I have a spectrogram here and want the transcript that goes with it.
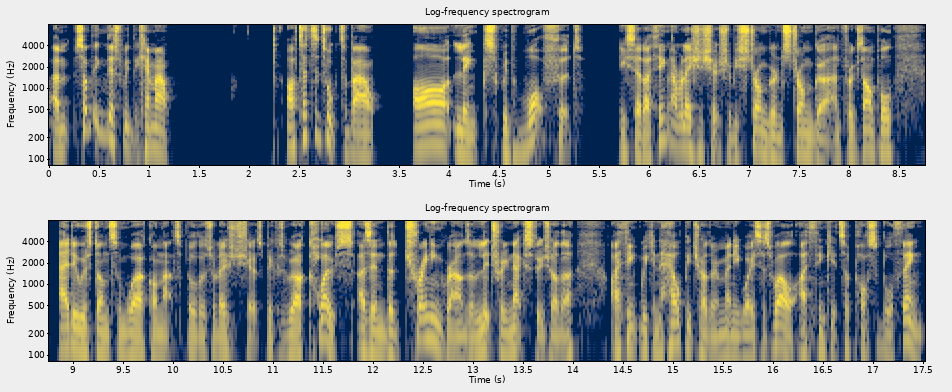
um, something this week that came out, Arteta talked about our links with Watford he said, I think that relationship should be stronger and stronger. And for example, Edu has done some work on that to build those relationships because we are close, as in the training grounds are literally next to each other. I think we can help each other in many ways as well. I think it's a possible thing.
